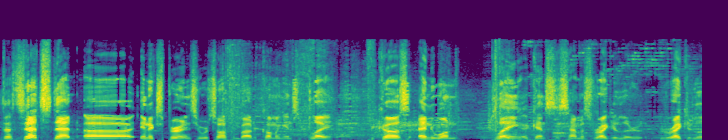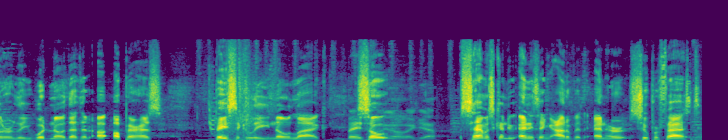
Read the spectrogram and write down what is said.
That's that's that uh, inexperience you were talking about coming into play. Because anyone playing against the Samus regular regularly would know that the up air has basically no lag. Basically, so know, like, yeah. Samus can do anything out of it, and her super fast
